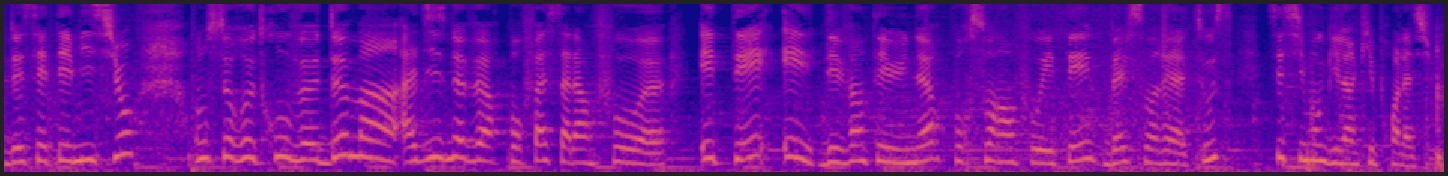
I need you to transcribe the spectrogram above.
de cette émission. On se retrouve demain à 19h pour Face à l'info été et dès 21h pour Soir Info été. Belle soirée à tous. C'est Simon Guillain qui prend la suite.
